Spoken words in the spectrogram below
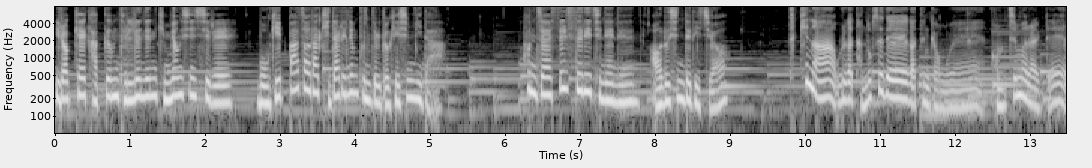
이렇게 가끔 들르는 김명신 씨를 목이 빠져라 기다리는 분들도 계십니다. 혼자 쓸쓸히 지내는 어르신들이죠. 특히나 우리가 단독 세대 같은 경우에 검침을 할 때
